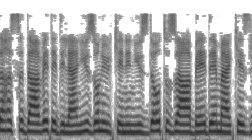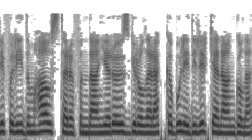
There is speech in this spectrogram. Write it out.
Dahası davet edilen 110 ülkenin %30'u ABD merkezli Freedom House tarafından yarı özgür olarak kabul edilirken Angola,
